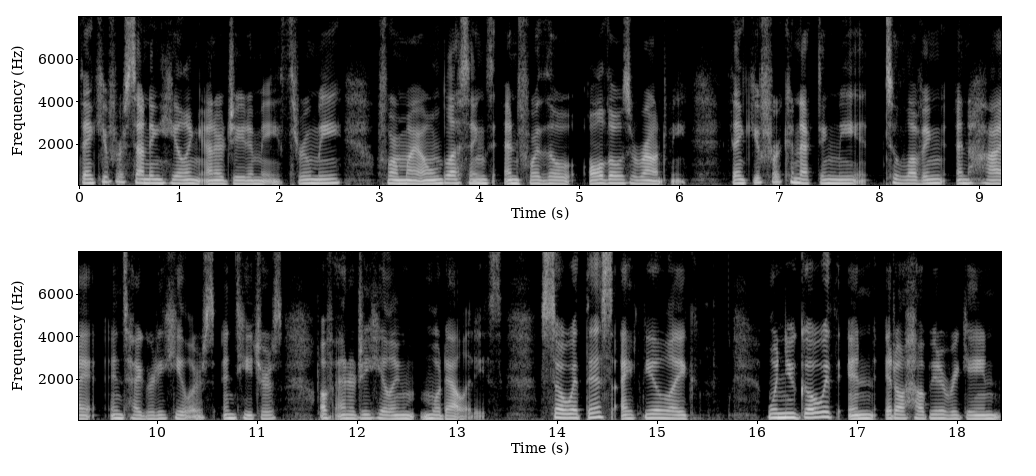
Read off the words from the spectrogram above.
Thank you for sending healing energy to me, through me, for my own blessings and for the, all those around me. Thank you for connecting me to loving and high integrity healers and teachers of energy healing modalities. So, with this, I feel like when you go within, it'll help you to regain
